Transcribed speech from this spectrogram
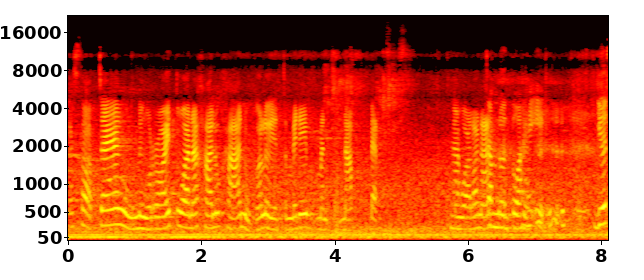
กระสอบแจ้ง 100 ตัวนะคะ ลูกค้าหนูก็เลยจะไม่ได้มันนับแบบ นับตัวแล้วนะจำนวนตัวให้อีก ยึด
